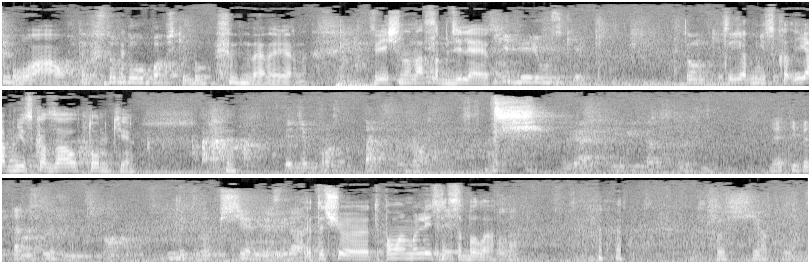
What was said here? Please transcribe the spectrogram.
Вау. Так чтобы до у бабушки был. Да, наверное. Вечно нас обделяют. Такие двери узкие. Тонкие. Я бы не, я б не сказал тонкие. Я тебе просто так сказал. Я тебе так скажу. Тут вообще пизда. Это что, это, по-моему, лестница была. Вообще охуенно.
